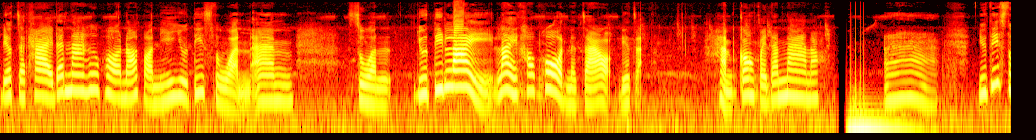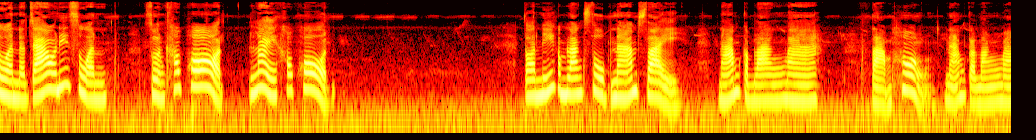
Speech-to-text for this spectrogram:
เดี๋ยวจะถ่ายด้านหน้าให้พอเนาะตอนนี้อยู่ที่สวนอันสวนอยู่ที่ไร่ไร่ข้าวโพดนะเจ้า เดี๋ยวจะหันกล้องไปด้านหน้าเนาะอ่า อยู่ที่สวนนะเจ้านี่สวนสวนข้าวโพดไร่ข้าวโพด ตอนนี้กำลังสูบน้ำใส่ น้ำกำลังมา ตามห้อง น้ำกำลังมา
